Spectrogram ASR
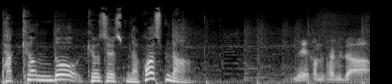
박현도 교수였습니다. 고맙습니다. 네, 감사합니다.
